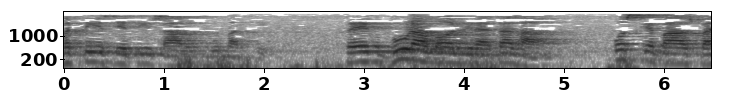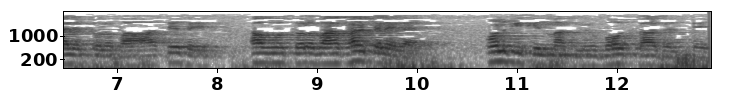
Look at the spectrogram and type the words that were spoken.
بتیس سے تیس سال کی عمر تھی تو ایک بوڑھا مولوی رہتا تھا۔ اس کے پاس پہلے طلباء آتے تھے، اب وہ طلباء کہاں چلے گئے؟ ان کی خدمت میں وہ بہت قابل تھے۔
